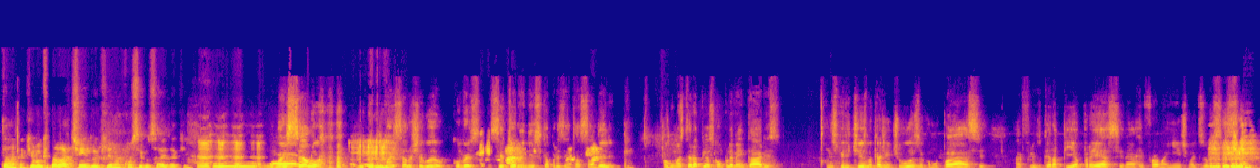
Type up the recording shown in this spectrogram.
Tá, aquilo que está latindo aqui, eu não consigo sair daqui. O, o Marcelo, o Marcelo chegou, conversa, citou no início da apresentação dele, algumas terapias complementares no espiritismo que a gente usa, como o passe, a fluidoterapia, a prece, né, a reforma íntima, a desobsessão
